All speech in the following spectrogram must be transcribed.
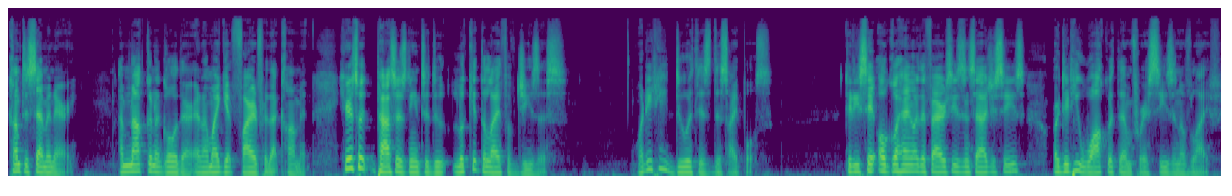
come to seminary. I'm not going to go there, and I might get fired for that comment. Here's what pastors need to do: look at the life of Jesus. What did he do with his disciples? Did he say, "Oh, go hang out with the Pharisees and Sadducees," or did he walk with them for a season of life?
